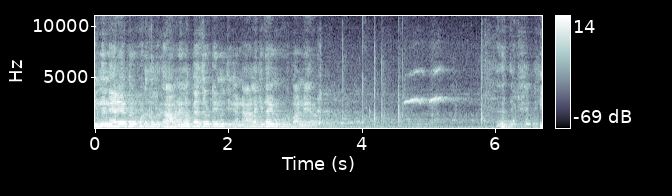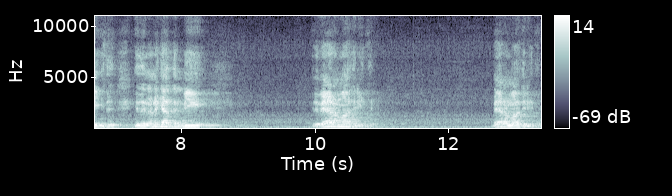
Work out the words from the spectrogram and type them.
இன்னும் நிறைய பேர் கொடுத்துருக்கான் அவனெல்லாம் பேச விட்டேன்னு வச்சுக்க நாளைக்கு தான் எனக்கு கொடுப்பான் நேரம். இது இது நினைக்காத தம்பி. இது வேற மாதிரி இது. வேற மாதிரி இது.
